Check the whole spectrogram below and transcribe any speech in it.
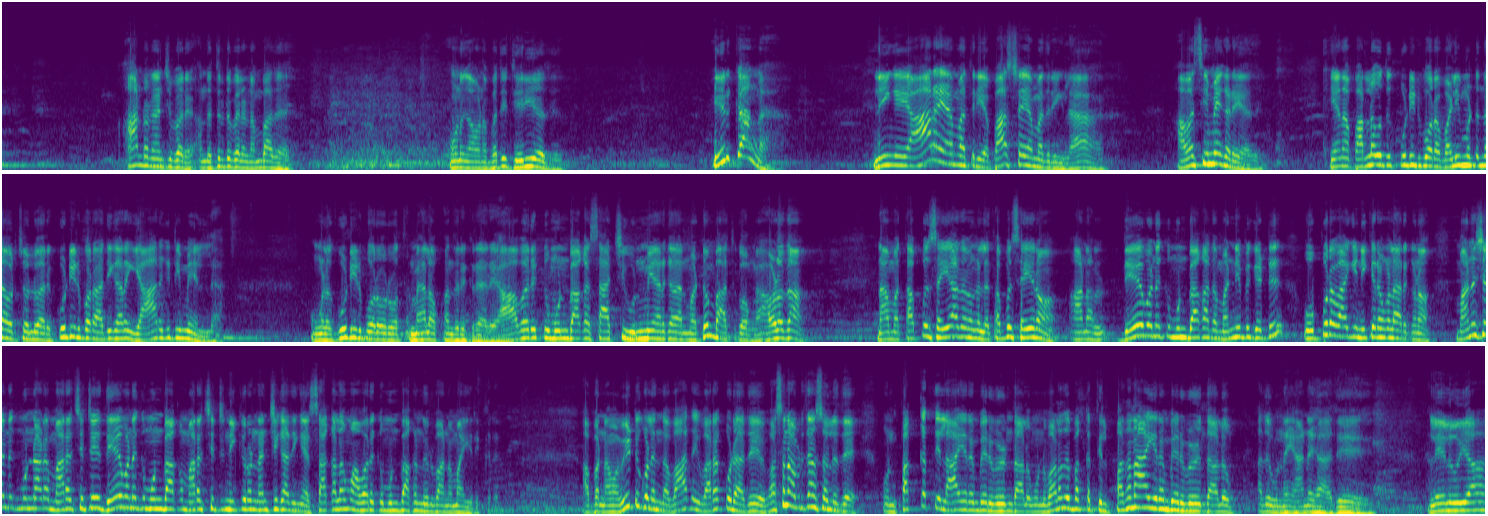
ஆண்டவர் நினச்சிப்பாரு அந்த திருட்டு பேரை நம்பாத. உனக்கு அவனை பற்றி தெரியாது. இருக்காங்க. நீங்கள் யாரை ஏமாத்துறியா பாஸ்டரை ஏமாத்துறீங்களா? அவசியமே கிடையாது. ஏன்னா பரலோகத்துக்கு கூட்டிகிட்டு போகிற வழி மட்டும்தான் அவர் சொல்லுவார். கூட்டிகிட்டு போகிற அதிகாரம் யாருக்கிட்டையுமே இல்லை. உங்களை கூட்டிகிட்டு போகிற ஒருத்தர் மேலே உட்காந்துருக்கிறாரு அவருக்கு முன்பாக சாட்சி உண்மையாக இருக்கதான்னு மட்டும் பார்த்துக்கோங்க. அவ்வளோதான் நாம் தப்பு செய்யாதவங்களை தப்பு செய்கிறோம் ஆனால் தேவனுக்கு முன்பாக அதை மன்னிப்பு கேட்டு ஒப்புரவாகி நிற்கிறவங்களா இருக்கணும். மனுஷனுக்கு முன்னாடி மறைச்சிட்டு தேவனுக்கு முன்பாக மறைச்சிட்டு நிற்கிறோம்னு நினச்சிக்காதீங்க. சகலம் அவருக்கு முன்பாக நிர்வாணமாக இருக்கிறது. அப்போ நம்ம வீட்டுக்குள்ள இந்த வாதை வரக்கூடாது. வசனம் அப்படி தான் சொல்லுது. உன் பக்கத்தில் ஆயிரம் பேர் விழுந்தாலும் உன் வலது பக்கத்தில் பதினாயிரம் பேர் விழுந்தாலும் அது உன்னை அணுகாது. லேலூயா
